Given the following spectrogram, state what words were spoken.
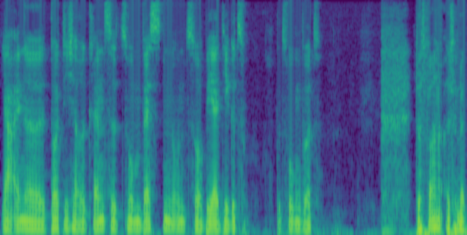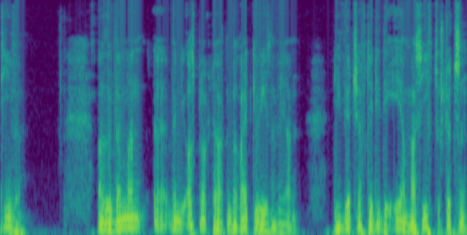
ja eine deutlichere Grenze zum Westen und zur BRD gezo gezogen wird. Das war eine Alternative. Also wenn man, äh, wenn die Ostblockstaaten bereit gewesen wären, die Wirtschaft der DDR massiv zu stützen,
